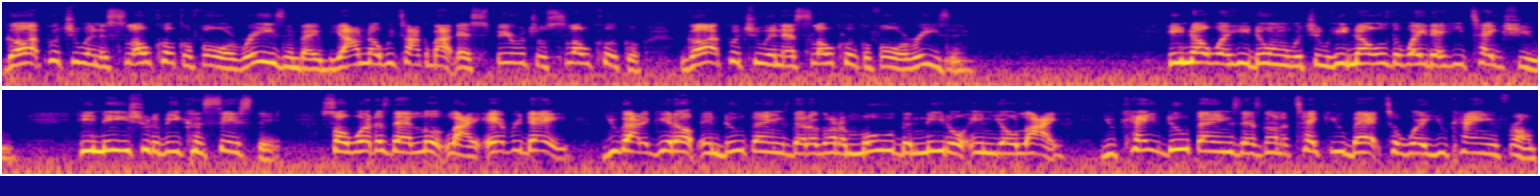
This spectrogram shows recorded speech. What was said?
God put you in a slow cooker for a reason, baby. Y'all know we talk about that spiritual slow cooker. God put you in that slow cooker for a reason. He know what he doing with you. He knows the way that he takes you. He needs you to be consistent. So what does that look like? Every day, you got to get up and do things that are going to move the needle in your life. You can't do things that's going to take you back to where you came from.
